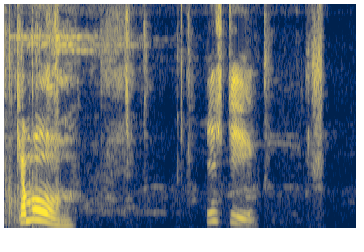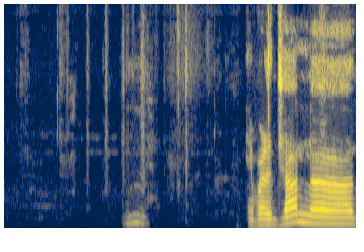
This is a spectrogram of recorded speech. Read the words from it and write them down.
কেমন? টেস্টি এবারে জান্নাত।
